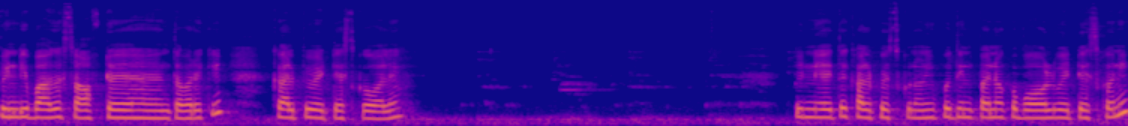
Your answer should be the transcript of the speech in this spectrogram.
పిండి బాగా సాఫ్ట్ అయ్యేంత వరకు కలిపి పెట్టేసుకోవాలి. పిండి అయితే కలిపేసుకున్నాను. ఇప్పుడు దీనిపైన ఒక బౌల్ పెట్టేసుకొని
